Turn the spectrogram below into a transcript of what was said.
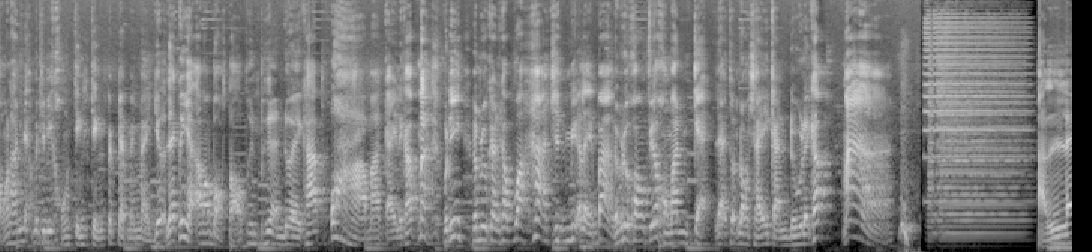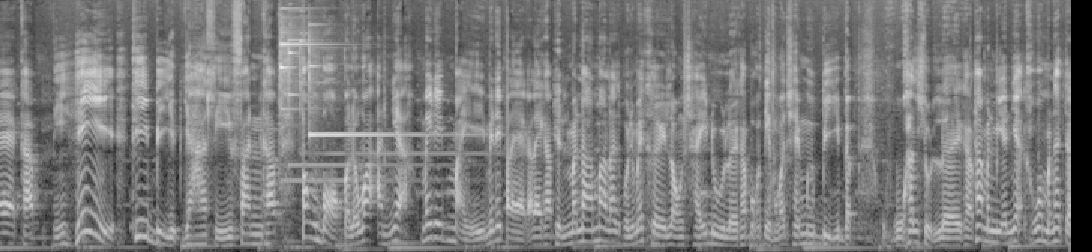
2 ร้านเนี่ยมันจะมีของเจ๋งๆแปลกๆใหม่ๆเยอะ และก็อยากเอามาบอกต่อเพื่อนๆด้วยครับ ว้ามาไกลเลยครับ มาวันนี้เรามาดูกันครับว่า 5 ชิ้นมีอะไรบ้างเรามาดูความเฟี้ยวของมันแกะ และทดลองใช้กันดูเลยครับ มาอันแรกครับนี่ที่บีบยาสีฟันครับต้องบอกก่อนเลยว่าอันเนี้ยไม่ได้ใหม่ไม่ได้แปลกอะไรครับ เห็นมานานมากแล้วแต่ผมยังไม่เคยลองใช้ดูเลยครับ ปกติผมก็จะใช้มือบีบแบบโอ้โหขั้นสุดเลยครับ ถ้ามันมีอันเนี้ยเขาว่ามันน่าจะ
